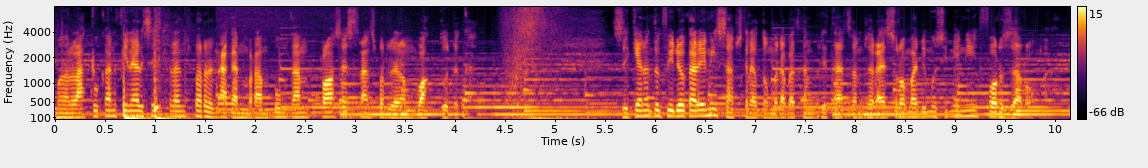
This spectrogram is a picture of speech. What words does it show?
melakukan finalisasi transfer dan akan merampungkan proses transfer dalam waktu dekat. Sekian untuk video kali ini, subscribe untuk mendapatkan berita AS Roma di musim ini, Forza Roma.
